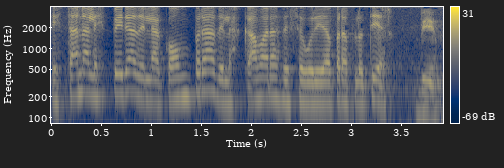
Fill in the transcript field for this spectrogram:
están a la espera de la compra de las cámaras de seguridad para Plotier. bien.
